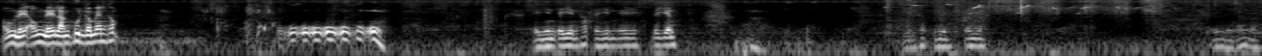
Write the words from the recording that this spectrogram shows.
เอาไหนเอาไหนหลังพุ่นกับแม่นครับโอ้โอ้โอ้โอ้โอ้โอ้โอ้ใจเย็นใจเย็นครับใจเย็นใจเย็นใจเย็นใจเย็นครับใจเย็นใจเย็นใจเย็นเดี๋ยวนะเดี๋ยว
